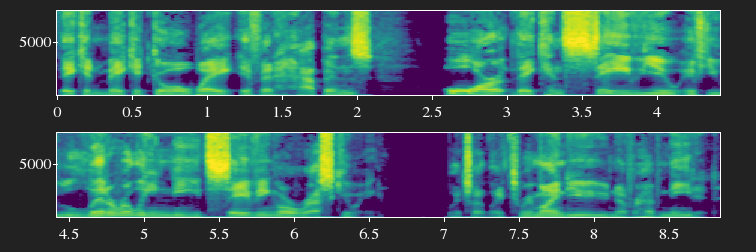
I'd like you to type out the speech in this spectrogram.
They can make it go away if it happens, or they can save you if you literally need saving or rescuing, which I'd like to remind you, you never have needed.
